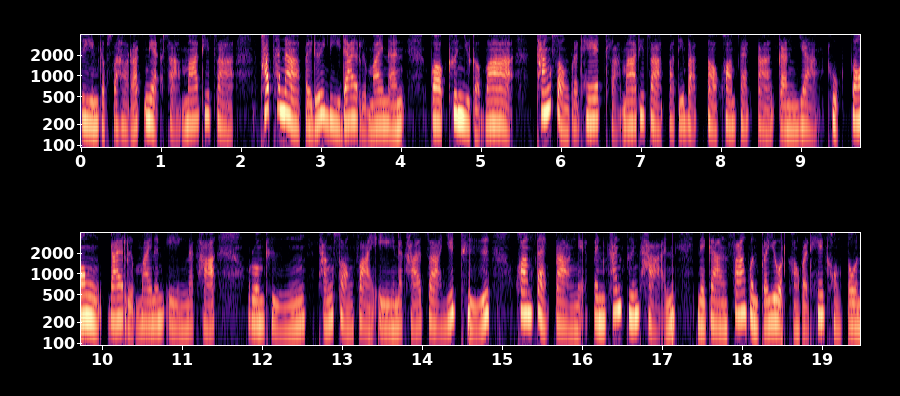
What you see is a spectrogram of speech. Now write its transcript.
จีนกับสหรัฐเนี่ยสามารถที่จะพัฒนาไปด้วยดีได้หรือไม่นั้น ก็ขึ้นอยู่กับว่าทั้งสองประเทศสามารถที่จะปฏิบัติต่อความแตกต่างกันอย่างถูกต้องได้หรือไม่นั่นเองนะคะ รวมถึงทั้งสองฝ่ายเองนะคะ จะยึดถือความแตกต่างเนี่ยเป็นขั้นพื้นฐานในการสร้างผลประโยชน์ของประเทศของตน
